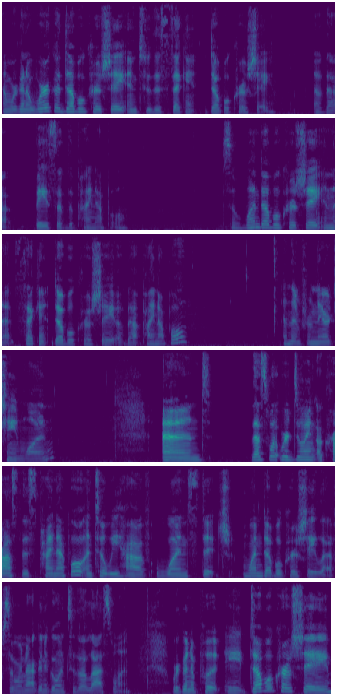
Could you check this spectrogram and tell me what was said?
and we're going to work a double crochet into the second double crochet of that base of the pineapple. So one double crochet in that second double crochet of that pineapple. And then from there, chain one. And that's what we're doing across this pineapple until we have one stitch, one double crochet left. So we're not going to go into the last one. We're going to put a double crochet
